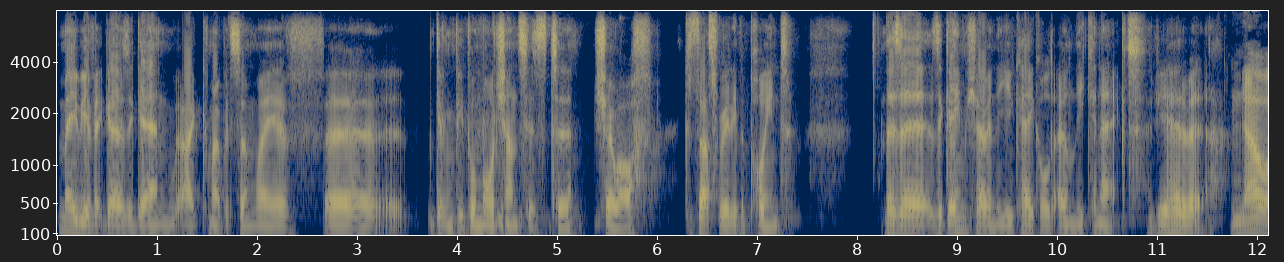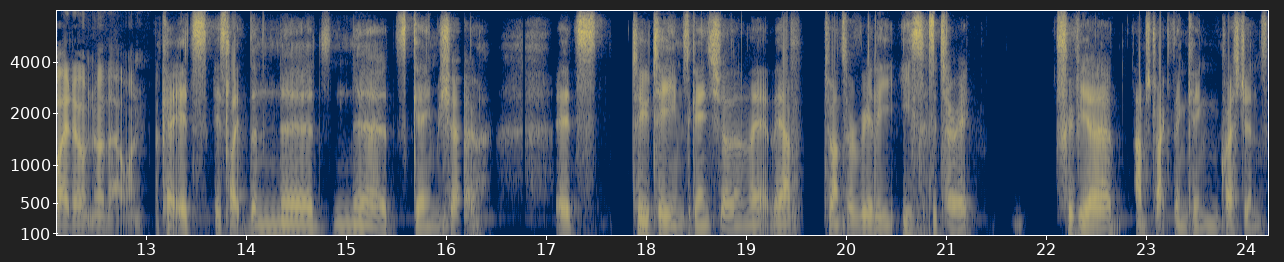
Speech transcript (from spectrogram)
maybe if it goes again, I'd come up with some way of uh, giving people more chances to show off because that's really the point. There's a there's a game show in the UK called Only Connect. Have you heard of it? No, I don't know that one. Okay, it's it's like the nerds nerds game show it's two teams against each other, and they, they have to answer really esoteric, trivia, abstract thinking questions.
